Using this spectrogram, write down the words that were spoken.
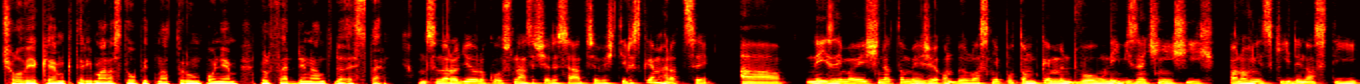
člověkem, který má nastoupit na trůn po něm, byl Ferdinand d'Este. On se narodil v roku 1863 ve Štýrském Hradci a nejzajímavější na tom je, že on byl vlastně potomkem dvou nejvýznačnějších panovnických dynastí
